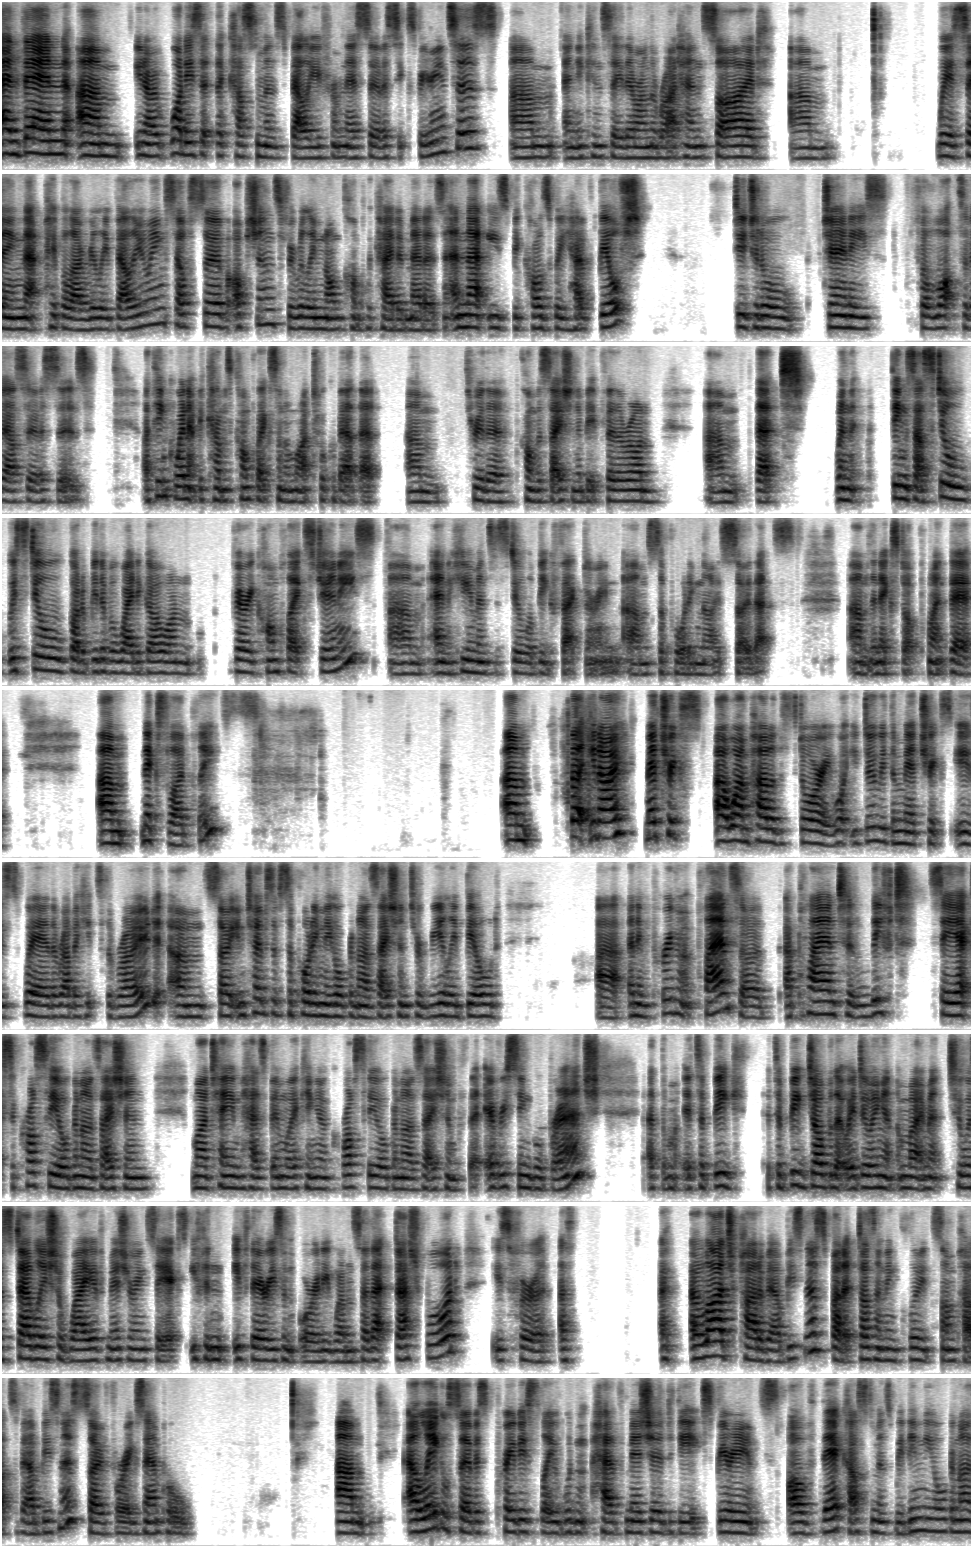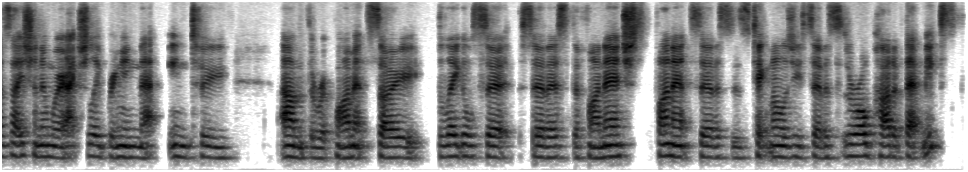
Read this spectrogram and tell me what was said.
And then, um, you know, what is it that customers value from their service experiences? Um, and you can see there on the right-hand side, um, we're seeing that people are really valuing self-serve options for really non-complicated matters. And that is because we have built digital journeys for lots of our services. I think when it becomes complex, and I might talk about that um, through the conversation a bit further on, um, that when things are still, we've still got a bit of a way to go on very complex journeys um, and humans are still a big factor in um, supporting those. So that's um, the next dot point there. Um, next slide, please. Um, but you know, metrics are one part of the story. What you do with the metrics is where the rubber hits the road. Um, so in terms of supporting the organisation to really build uh, an improvement plan, so a plan to lift CX across the organisation, my team has been working across the organisation for every single branch. At the, it's a big it's a big job that we're doing at the moment to establish a way of measuring CX if, in, if there isn't already one. So that dashboard is for a, a, a large part of our business, but it doesn't include some parts of our business. So for example, um, our legal service previously wouldn't have measured the experience of their customers within the organisation, and we're actually bringing that into um, the requirements. So the legal ser service, the finance, finance services, technology services are all part of that mix.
